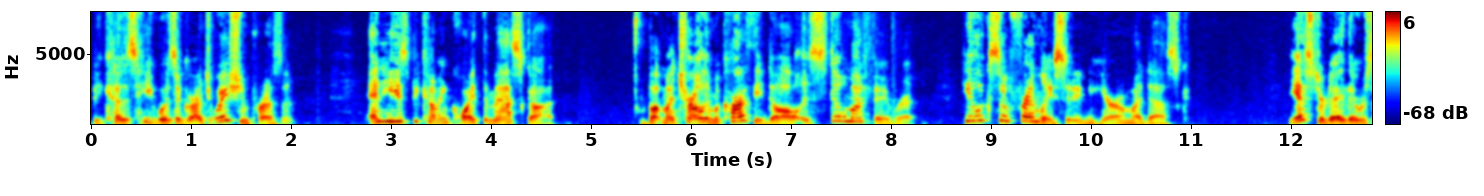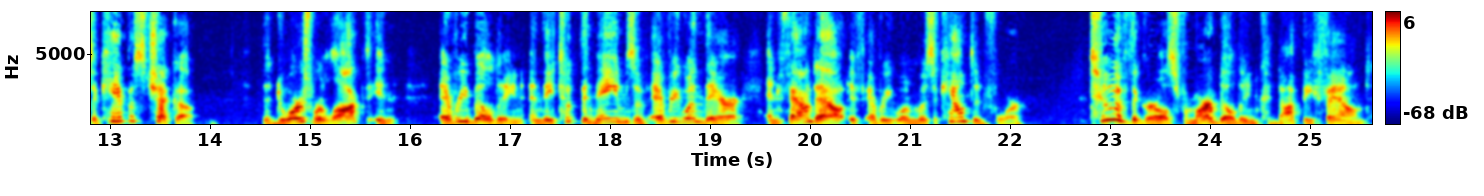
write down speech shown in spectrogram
because he was a graduation present, and he is becoming quite the mascot. But my Charlie McCarthy doll is still my favorite. He looks so friendly sitting here on my desk. Yesterday, there was a campus checkup. The doors were locked in every building and they took the names of everyone there and found out if everyone was accounted for. Two of the girls from our building could not be found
